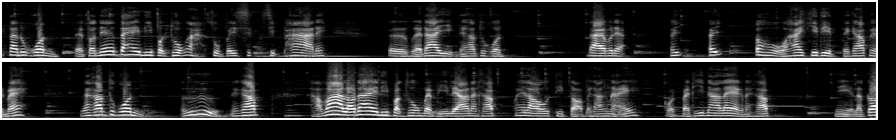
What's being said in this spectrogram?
ชรนะทุกคน แต่ตอนนี้ได้ให้ดีปักธงอะสุ่มไปสิบห้าเนี่ยเออเผื่อได้อีกนะครับ ทุกคนได้ปะเนี่ยเฮ้ยเฮ้ย โอ้โหให้เครดิตนะครับเห็นไหมนะครับทุกคนเออนะครับถามว่าเราได้ดีปักธงแบบนี้แล้วนะครับ ให้เราติดต่อไปทางไหน กดไปที่หน้าแรกนะครับ นี่แล้วก็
